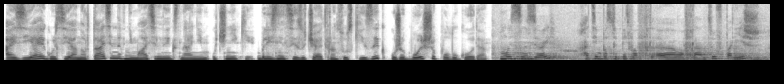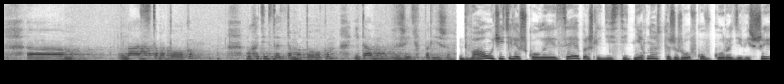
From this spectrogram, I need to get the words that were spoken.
Айзия и Гульсия Нуртазины внимательны к знаниям ученики. Близнецы изучают французский язык уже больше полугода. Мы с Нузей хотим поступить во, э, во Францию, в Париж, э, на стоматологом. Мы хотим стать стоматологом и там жить в Париже. Два учителя школы и лицея прошли 10-дневную стажировку в городе Виши,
